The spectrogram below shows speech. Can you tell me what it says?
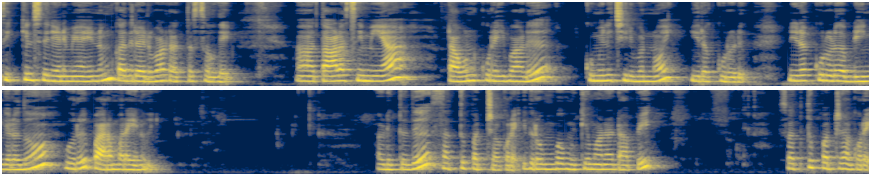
சிக்கில் சிறியனிமியா எனும் கதிரறுவால் இரத்த சோகை. தாலசிமியா டவுன் குறைபாடு குமிழிச்சிறுவன் நோய் நிறக்குருடு. நிறக்குருடு அப்படிங்கிறதும் ஒரு பரம்பரை நோய். அடுத்தது சத்து பற்றாக்குறை. இது ரொம்ப முக்கியமான டாபிக் சத்து பற்றாக்குறை.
